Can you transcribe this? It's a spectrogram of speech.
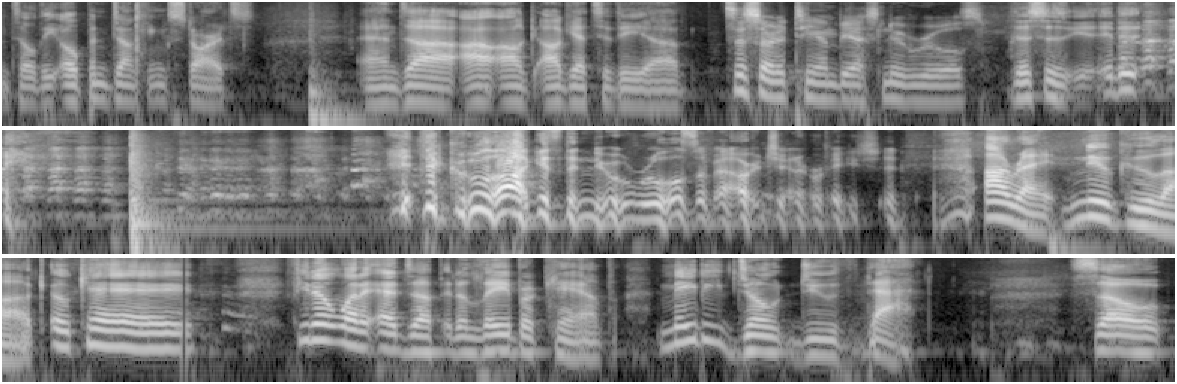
until the open dunking starts, and uh, I'll, I'll I'll get to the. Uh, This is sort of TMBS new rules. this is it. Is, the gulag is the new rules of our generation. All right, new gulag. Okay. If you don't want to end up in a labor camp, maybe don't do that. So,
